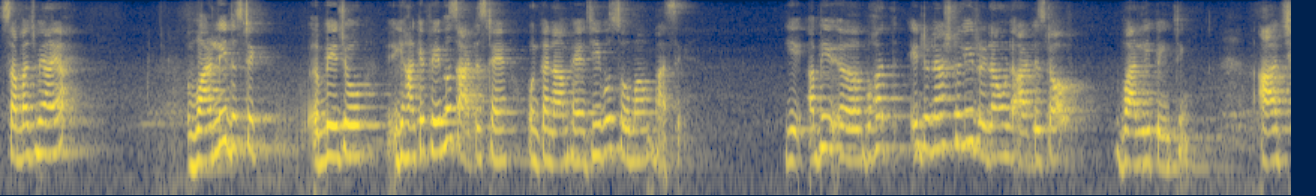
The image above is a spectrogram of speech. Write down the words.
समझ में आया? वारली डिस्ट्रिक्ट में जो यहाँ के फ़ेमस आर्टिस्ट हैं, उनका नाम है जीवो सोमा मासे। ये अभी बहुत internationally renowned artist of Warli painting आज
